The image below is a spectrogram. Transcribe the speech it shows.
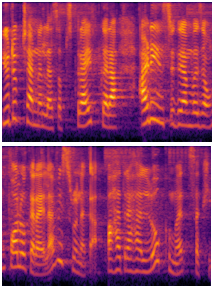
यूट्यूब चॅनलला सबस्क्राईब करा आणि इंस्टाग्रामवर जाऊन फॉलो करायला विसरू नका. पाहत राहा लोकमत सखी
